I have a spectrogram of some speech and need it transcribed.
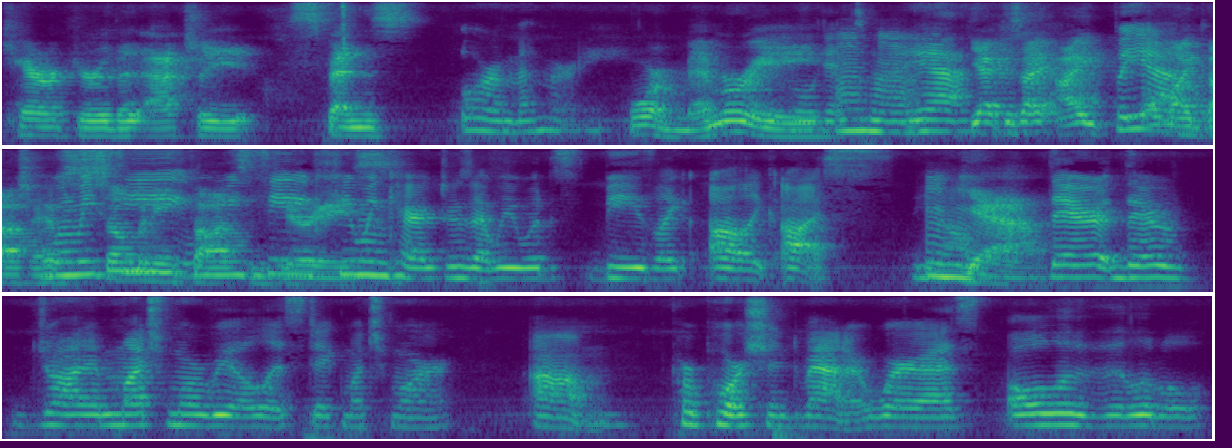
character that actually spends or a memory. or a memory. We'll get Mhm. to it. Yeah. yeah, because I, I But yeah, oh my gosh, I have when we so see many thoughts when we see theories. human characters that we would be like uh, like us, you know, Mhm. Yeah. they're they're drawn in much more realistic, much more um, proportioned manner. Whereas all of the little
